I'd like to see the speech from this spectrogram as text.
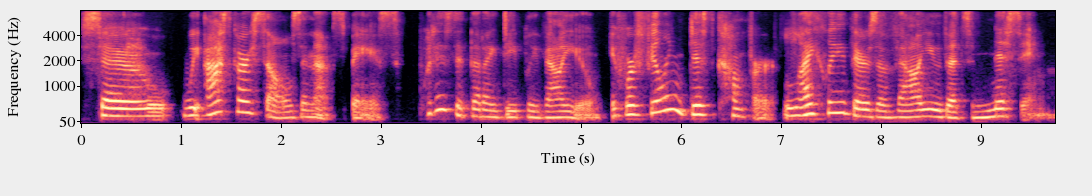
So we ask ourselves in that space what is it that I deeply value? If we're feeling discomfort, likely there's a value that's missing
